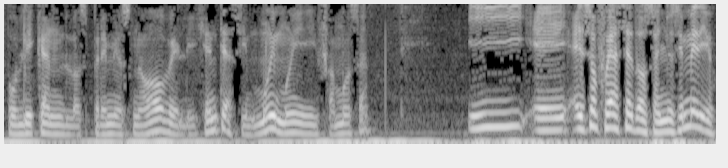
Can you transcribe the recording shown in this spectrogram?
publican los premios Nobel y gente así muy, muy famosa. Y eh, eso fue hace dos años y medio.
